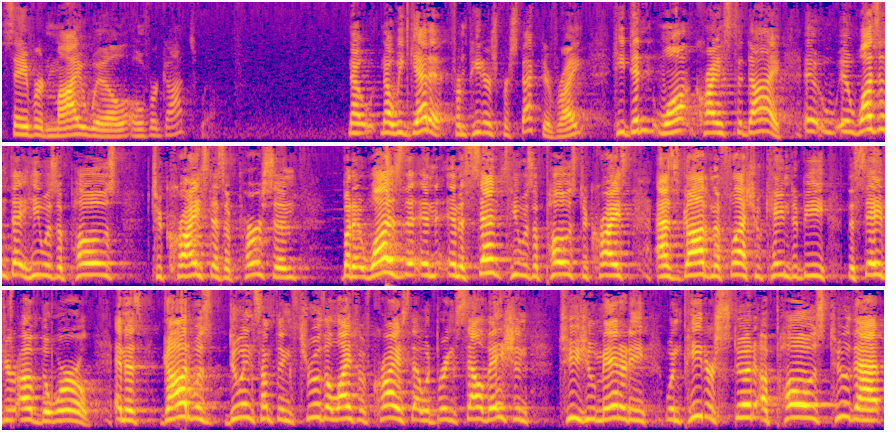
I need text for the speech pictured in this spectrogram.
savored my will over God's will. Now, now we get it from Peter's perspective, right? He didn't want Christ to die. It, it wasn't that he was opposed to Christ as a person, but it was that in, in a sense he was opposed to Christ as God in the flesh who came to be the Savior of the world. And as God was doing something through the life of Christ that would bring salvation to humanity, when Peter stood opposed to that,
